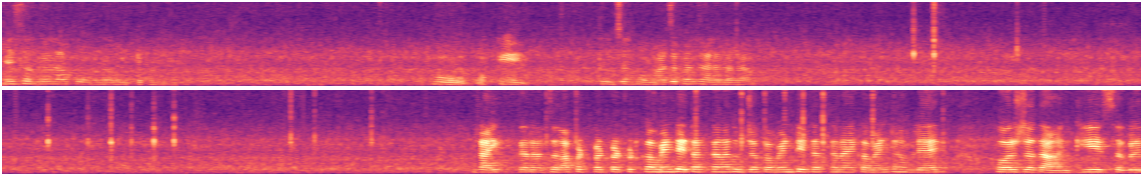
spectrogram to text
हे सगळं ना हो ओके. तुझं हो माझं पण झालं दादा लाईक करा. चला पटपट पटपट कमेंट येतात का ना? तुमच्या कमेंट येतात का नाही? कमेंट थांबले आहेत. हर्ष दादा घे सगळे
